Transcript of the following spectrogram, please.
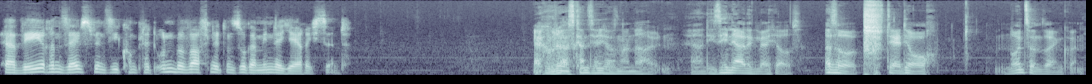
erwehren, selbst wenn sie komplett unbewaffnet und sogar minderjährig sind. Ja gut, das kannst du ja nicht auseinanderhalten. Ja, die sehen ja alle gleich aus. Also, pff, der hätte ja auch 19 sein können.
